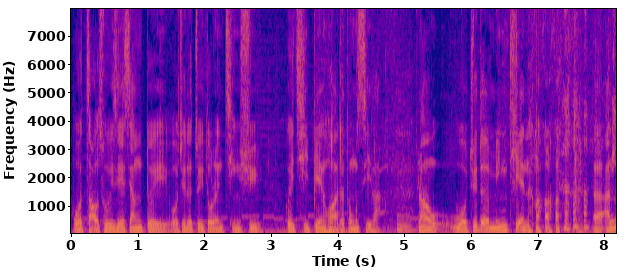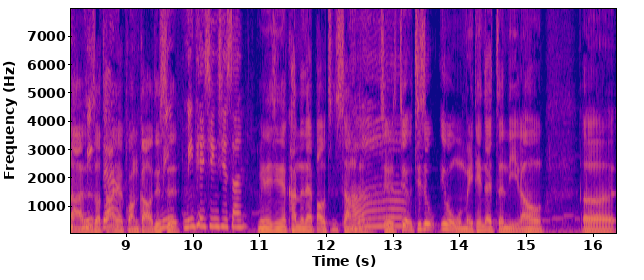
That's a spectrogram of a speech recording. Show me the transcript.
我找出一些相对我觉得最多人情绪。会起变化的东西啦，嗯，然后我觉得明天哈，呃，安娜就是说打一个广告，就是明天星期三，明天星期三刊登在报纸上的，就就其实因为我每天在整理，然后呃，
